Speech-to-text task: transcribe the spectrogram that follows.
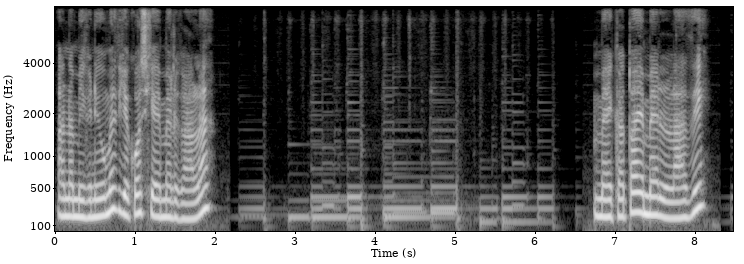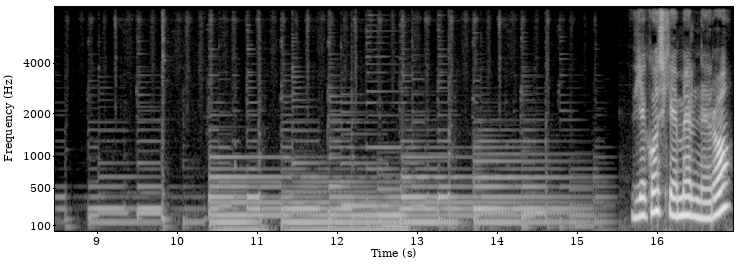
Αναμειγνύουμε 200 ml γάλα με 100 ml λάδι ...200 ml νερό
